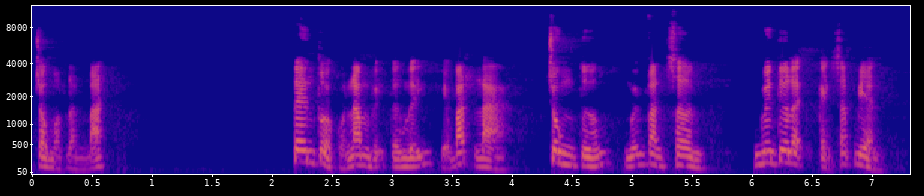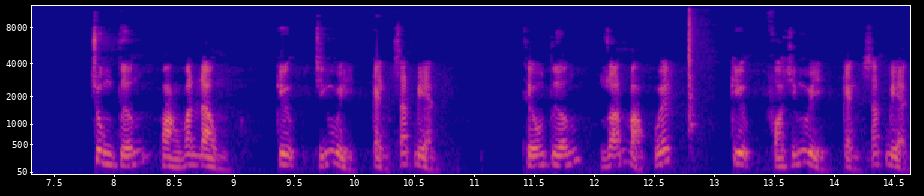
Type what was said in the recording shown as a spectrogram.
trong một lần bắt. Tên tuổi của năm vị tướng lĩnh bị bắt là Trung tướng Nguyễn Văn Sơn, nguyên tư lệnh cảnh sát biển, Trung tướng Hoàng Văn Đồng, cựu chính ủy cảnh sát biển, Thiếu tướng Doãn Bảo Quyết, cựu phó chính ủy cảnh sát biển,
